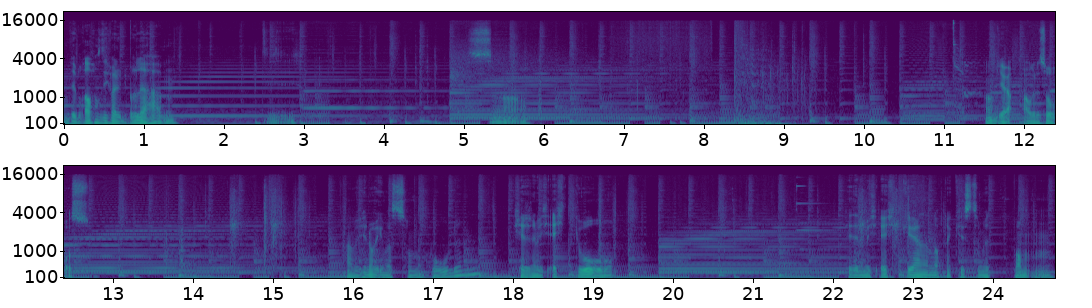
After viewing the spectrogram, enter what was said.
Und wir brauchen es nicht, weil wir die Brille haben. So. Ja, Auge des Horus. Haben wir hier noch irgendwas zum Holen? Ich hätte nämlich echt... Oh. Ich hätte nämlich echt gerne noch eine Kiste mit Bomben.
